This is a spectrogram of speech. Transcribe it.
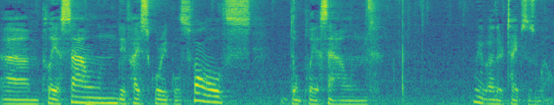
um, play a sound. If high score equals false, don't play a sound. We have other types as well.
